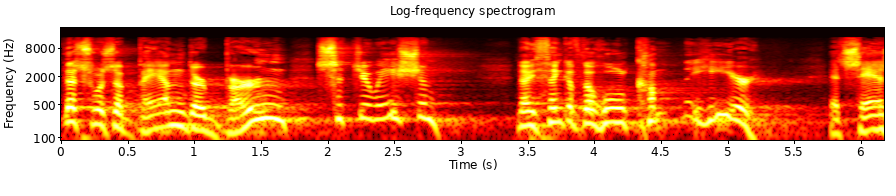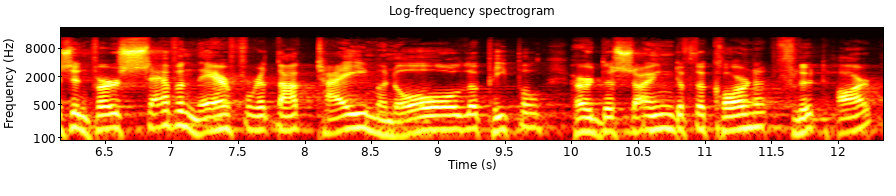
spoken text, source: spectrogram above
This was a bend or burn situation. Now think of the whole company here. It says in verse 7 Therefore, at that time, when all the people heard the sound of the cornet, flute, harp,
